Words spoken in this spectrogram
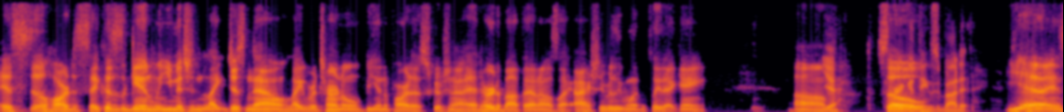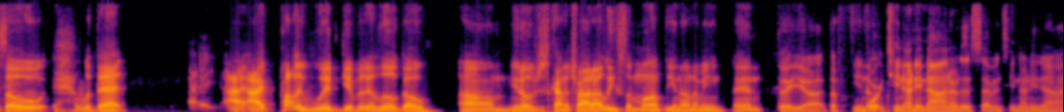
it's still hard to say because again, when you mentioned like just now, like Returnal being a part of the subscription, I had heard about that and I was like, I actually really wanted to play that game. Um, yeah, So very good things about it. Yeah, and so with that, I, I I probably would give it a little go. Um, you know, just kind of try it at least a month. You know what I mean? And The uh, the fourteen ninety nine or the seventeen ninety nine.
